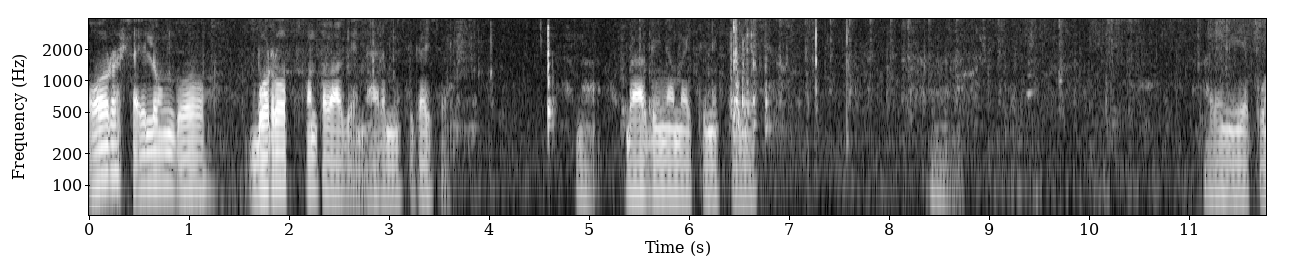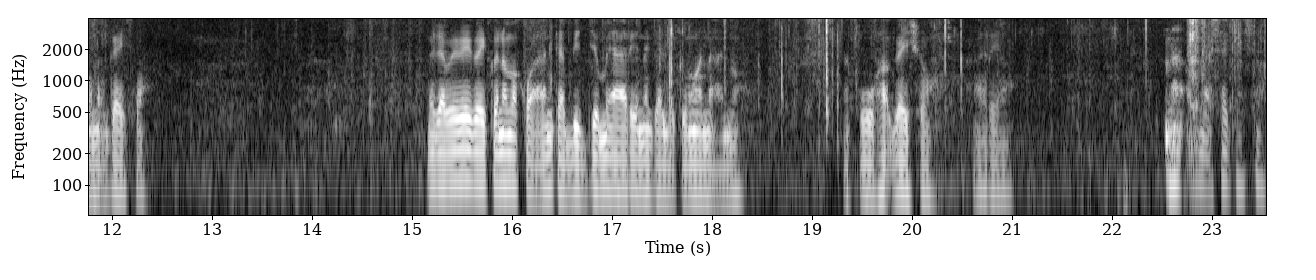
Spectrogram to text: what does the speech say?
or sa Ilonggo borot kung tawagin. Aram na si guys. oh. Na, bagay nga may tinik-tinik. Aram niya po na guys. Oh. May dabibigay ko na makuhaan ka video may ari nagali ko nga na ano. Nakuha guys oh. Ari oh. Na, na siya guys oh.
